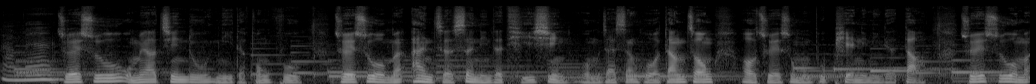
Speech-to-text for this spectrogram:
阿门。主耶稣，我们要进入你的丰富。主耶稣，我们按着圣灵的提醒，我们在生活当中，哦，主耶稣，我们不偏离你的道。主耶稣，我们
